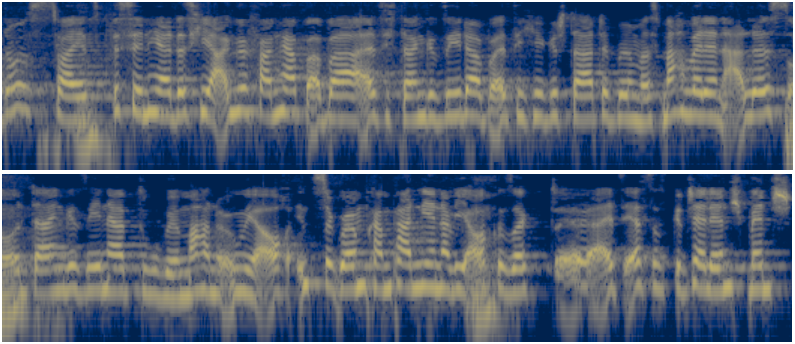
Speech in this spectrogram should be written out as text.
du, ist zwar jetzt ein bisschen her, dass ich hier angefangen habe, aber als ich dann gesehen habe, als ich hier gestartet bin, was machen wir denn alles und dann gesehen habe, du, wir machen irgendwie auch Instagram-Kampagnen, habe ich auch gesagt, äh, als erstes gechallenged, Mensch,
